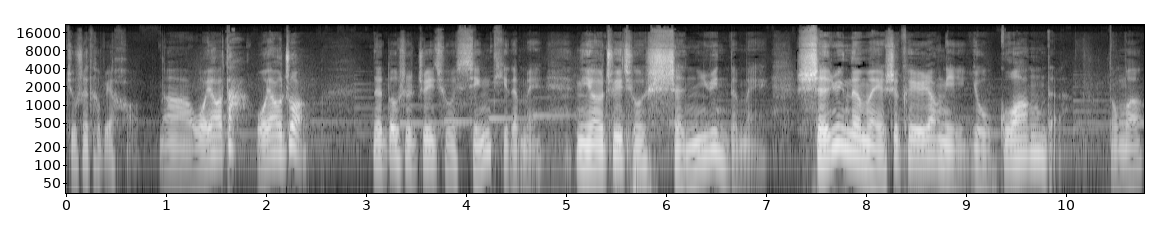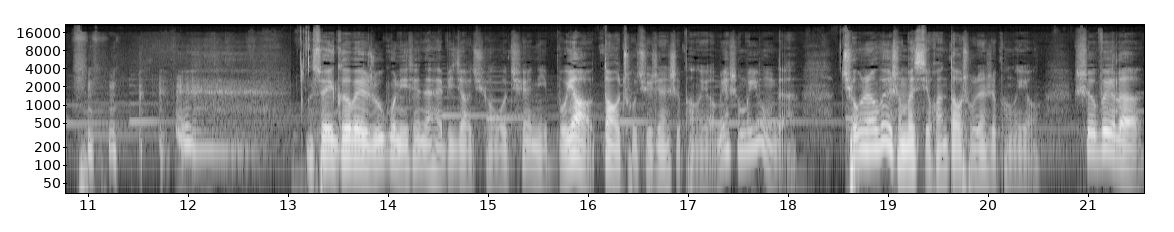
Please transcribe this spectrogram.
就是特别好啊？我要大，我要壮，那都是追求形体的美。你要追求神韵的美，神韵的美是可以让你有光的，懂吗？所以各位，如果你现在还比较穷，我劝你不要到处去认识朋友，没什么用的。穷人为什么喜欢到处认识朋友？是为了。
